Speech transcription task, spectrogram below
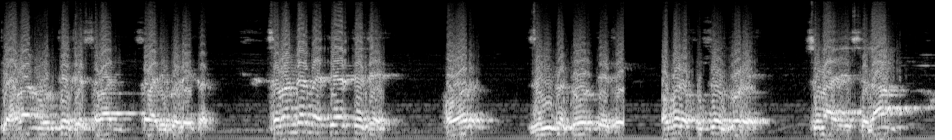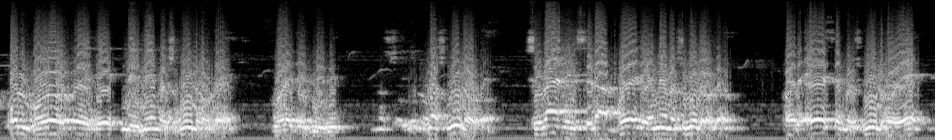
کہ ہوا میں اڑتے تھے سواری سواری کو لے کر۔ سمندر میں تیرتے تھے اور زمین پر دوڑتے تھے۔ اور بڑے خوبصورت گھوڑے۔ سنا علیہ السلام ان گھوڑوں پہ دیکھنے میں مشغول ہو گئے۔ گھوڑے دیکھنے میں مشغول ہو گئے۔ نہیں سنا گھوڑے دیکھنے مشغول ہو گئے۔ اور ایسے مشغول ہوئے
